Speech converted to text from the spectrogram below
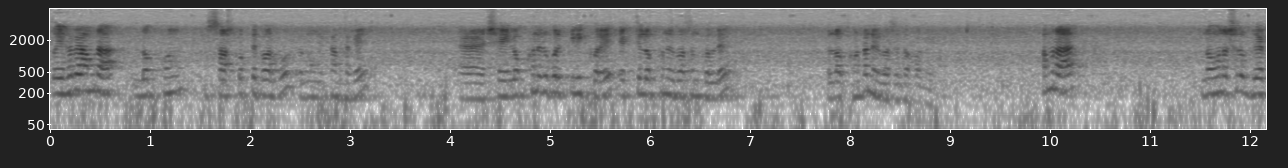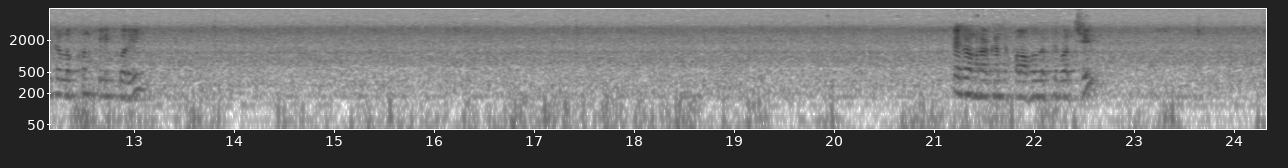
তো এইভাবে আমরা লক্ষণ সার্চ করতে পারব এবং এখান থেকে সেই লক্ষণের উপর ক্লিক করে একটি লক্ষণ নির্বাচন করলে লক্ষণটা নির্বাচিত হবে। আমরা নমুনাস্বরূপ দু একটা লক্ষণ ক্লিক করি। এভাবে আমরা এখানে ফলাফল দেখতে পাচ্ছি। তো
